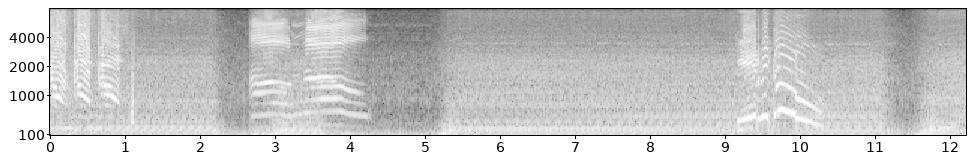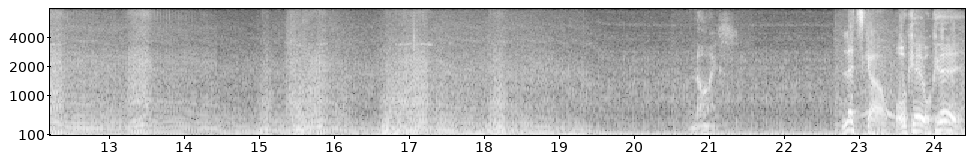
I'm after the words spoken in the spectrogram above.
Go, go, go! Here we go! Nice. Let's go. Okay, okay.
